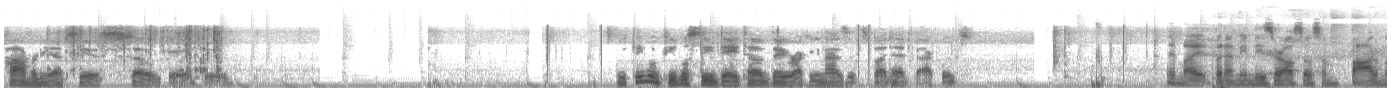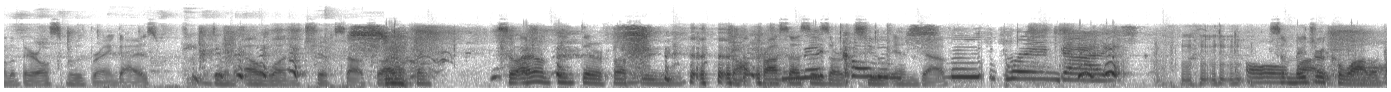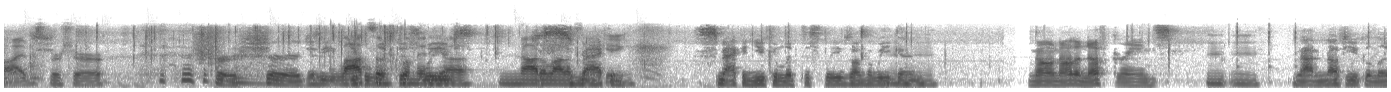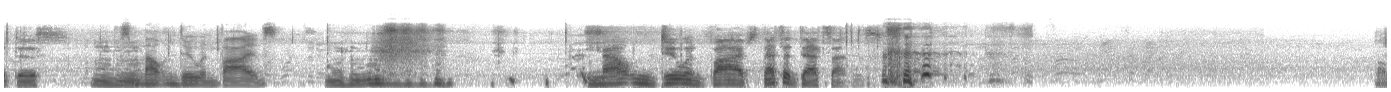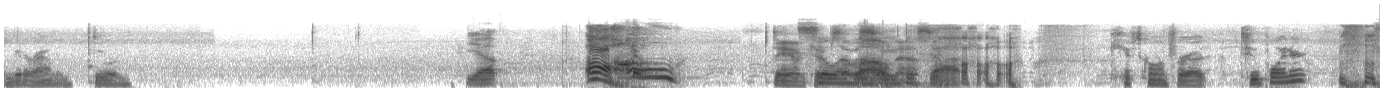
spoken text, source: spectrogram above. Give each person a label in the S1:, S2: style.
S1: Poverty FC is so good, dude. You think when people see Daytub, they recognize it's Butthead backwards?
S2: They might, but I mean, these are also some bottom of the barrel smooth brain guys doing L1 chip stuff. So I don't think, so I don't think their fucking thought processes are too in depth.
S1: Smooth brain guys. oh
S2: Some major koala
S1: God.
S2: vibes for sure.
S1: For sure. Just eat
S2: Lots of
S1: eucalyptus
S2: chlamydia,
S1: leaves,
S2: not a lot of
S1: Smacking.
S2: thinking.
S1: smacking eucalyptus leaves on the weekend.
S3: No, not enough greens.
S2: Mm-mm.
S1: Not enough eucalyptus.
S3: Mm-hmm.
S2: Mountain Dew and vibes.
S3: Mm-hmm.
S1: Mountain Dew and vibes. That's a death sentence. I'll get around him. Do him.
S2: Yep.
S4: Oh!
S2: Oh!
S3: Damn, Kips,
S2: So
S3: that was so
S2: unlucky.
S3: Nasty.
S2: shot.
S1: Kip's going for a two pointer.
